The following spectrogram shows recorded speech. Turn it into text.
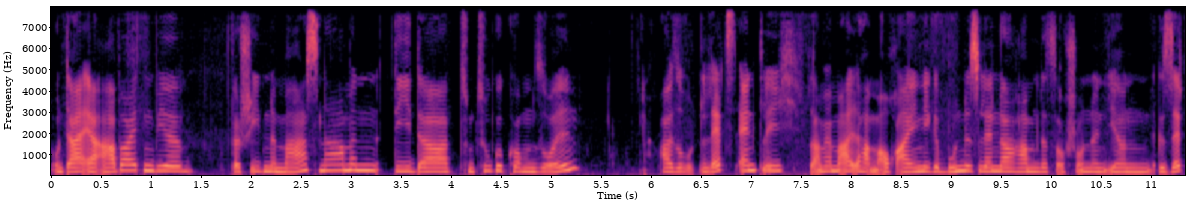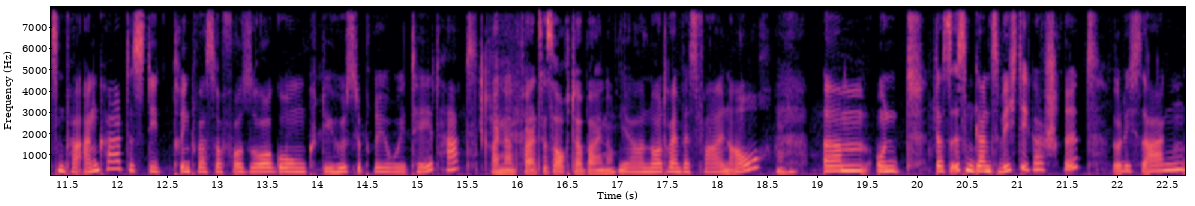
Und da erarbeiten wir verschiedene Maßnahmen, die da zum Zuge kommen sollen. Also letztendlich, sagen wir mal, haben auch einige Bundesländer haben das auch schon in ihren Gesetzen verankert, dass die Trinkwasserversorgung die höchste Priorität hat. Rheinland-Pfalz ist auch dabei, ne? Ja, Nordrhein-Westfalen auch. Mhm. Ähm, und das ist ein ganz wichtiger Schritt, würde ich sagen,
